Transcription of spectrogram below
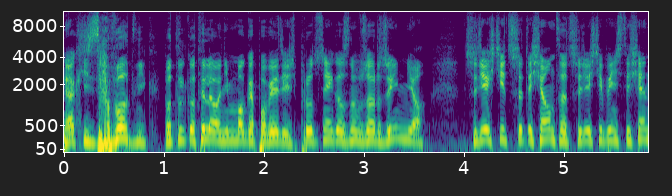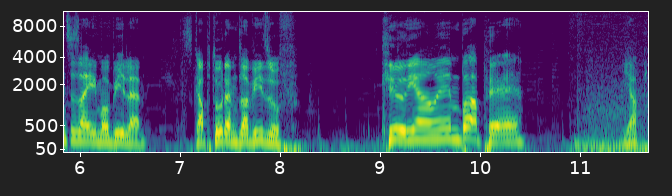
Jakiś zawodnik, bo tylko tyle o nim mogę powiedzieć. Prócz niego znów Jorginho. 33 tysiące, 35 tysięcy za Immobile. Z kapturem dla widzów. Kylian Mbappé. Ja pi-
